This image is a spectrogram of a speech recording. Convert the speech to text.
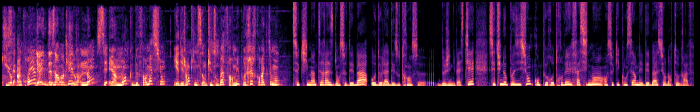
C'est incroyable. Il y a une désinvolture. Non, c'est un manque de formation. Il y a des gens qui ne sont, qui ne sont pas formés pour écrire correctement. Ce qui m'intéresse dans ce débat, au-delà des outrances euh, de Génie Bastier, c'est une opposition qu'on peut retrouver facilement en ce qui concerne les débats sur l'orthographe.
